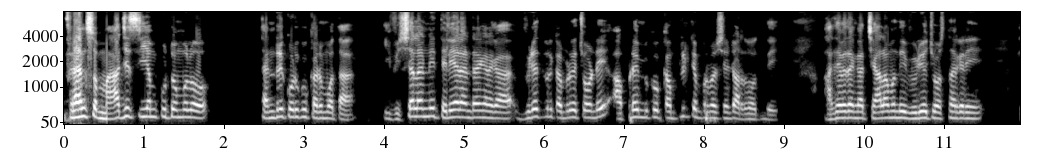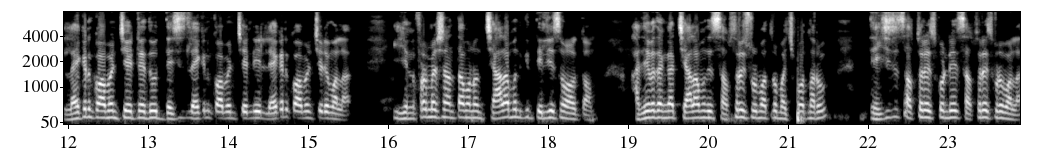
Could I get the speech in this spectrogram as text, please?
ఫ్రెండ్స్ మాజీ సీఎం కుటుంబంలో తండ్రి కొడుకు కనుమూత. ఈ విషయాలన్నీ తెలియాలంటే కనుక వీడియో మీరు కంప్లీట్‌గా చూడండి. అప్పుడే మీకు కంప్లీట్ ఇన్ఫర్మేషన్ ఏంటో అర్థమవుతుంది. అదే విధంగా చాలామంది వీడియో చూస్తున్నారు కానీ లైక్ అని కామెంట్ చేయట్లేదు. దయచేసి లైక్ అని కామెంట్ చేయండి. లైక్ అని కామెంట్ చేయడం వల్ల ఈ ఇన్ఫర్మేషన్ అంతా మనం చాలా మందికి తెలియజేసిన అవుతాం. అదే విధంగా చాలామంది సబ్స్క్రైబ్ చేసుకోవడం మాత్రం మర్చిపోతున్నారు. దయచేసి సబ్స్క్రైబ్ చేసుకోండి. సబ్స్క్రైబ్ చేసుకోవడం వల్ల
